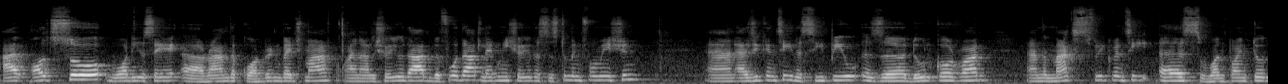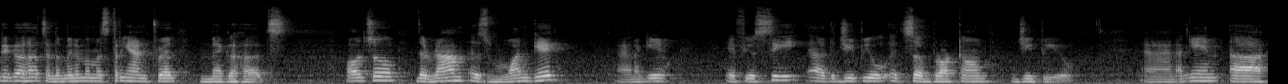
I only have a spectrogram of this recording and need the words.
I've also what do you say uh, ran the quadrant benchmark and I'll show you that. Before that let me show you the system information and as you can see the CPU is a dual core one and the max frequency is 1.2 gigahertz and the minimum is 312 megahertz. Also the ram is 1 gig. And again if you see uh, the gpu it's a broadcom gpu and again uh,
